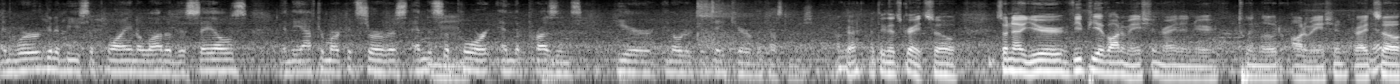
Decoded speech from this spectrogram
and we're going to be supplying a lot of the sales and the aftermarket service and the Mm-hmm. support and the presence here in order to take care of the customers. Okay, I think that's great. So, so now you're VP of automation, right, and you're twin load automation, right? Yeah. So,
